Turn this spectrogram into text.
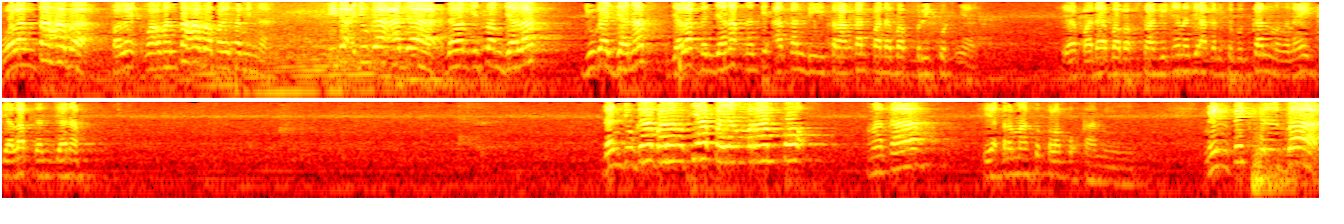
wala tahaba wa man tahaba minna. Tidak juga ada dalam Islam jalab juga janab, jalab dan janab nanti akan diterangkan pada bab berikutnya. Ya, pada bab selanjutnya nanti akan disebutkan mengenai jalab dan janab. Dan juga barang siapa yang merampok maka dia termasuk kelompok kami. Min fikhil bab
